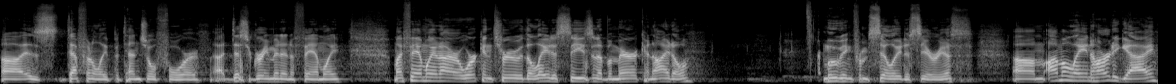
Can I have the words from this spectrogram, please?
uh, is definitely potential for uh, disagreement in a family. My family and I are working through the latest season of American Idol, moving from silly to serious. Um, I'm a Laine Hardy guy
